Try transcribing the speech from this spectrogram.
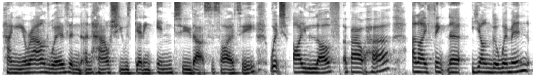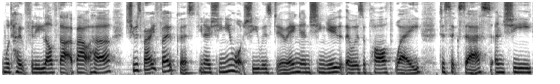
hanging around with and, and how she was getting into that society, which I love about her. And I think that younger women would hopefully love that about her. She was very focused. You know, she knew what she was doing and she knew that there was a pathway to success. And she,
